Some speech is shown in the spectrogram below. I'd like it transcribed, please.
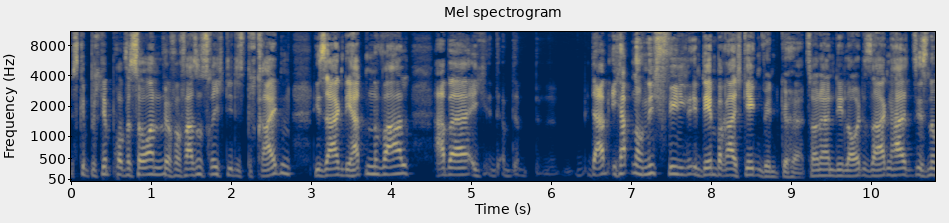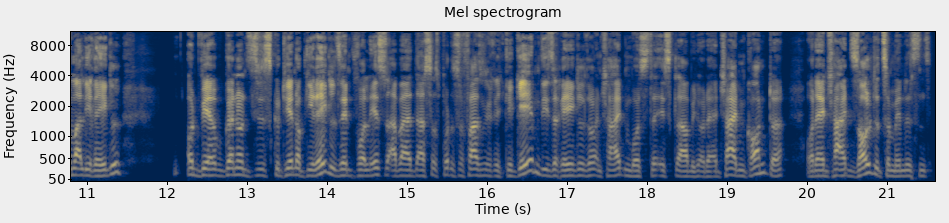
es gibt bestimmt Professoren für Verfassungsrichter, die das bestreiten, die sagen, die hatten eine Wahl, aber ich, da, ich habe noch nicht viel in dem Bereich Gegenwind gehört, sondern die Leute sagen halt, es ist nun mal die Regel und wir können uns diskutieren, ob die Regel sinnvoll ist, aber dass das Bundesverfassungsgericht gegeben diese Regel so entscheiden musste, ist, glaube ich, oder entscheiden konnte oder entscheiden sollte zumindestens.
